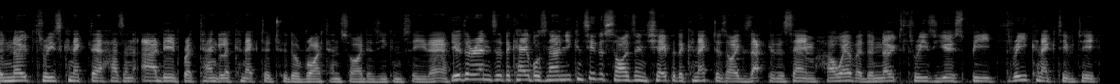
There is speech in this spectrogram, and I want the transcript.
The Note 3's connector has an added rectangular connector to the right hand side as you can see there. The other ends of the cables now and you can see the size and shape of the connectors are exactly the same. However, the Note 3's USB 3 connectivity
